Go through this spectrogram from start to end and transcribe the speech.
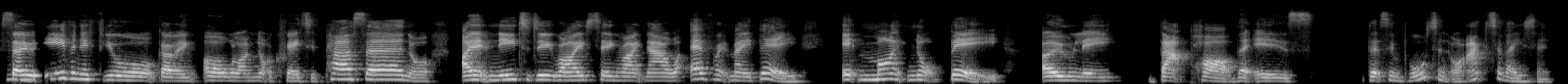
So mm. even if you're going, oh, well, I'm not a creative person, or I don't need to do writing right now, whatever it may be, it might not be only that part that is that's important or activated.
